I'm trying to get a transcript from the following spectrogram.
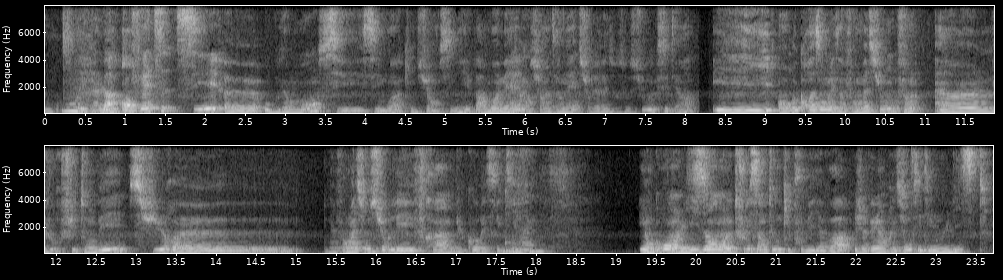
beaucoup et pas bah, En fait, c'est euh, au bout d'un moment, c'est moi qui me suis renseignée par moi-même sur internet, sur les réseaux sociaux, etc. Et en recroisant les informations, enfin, un jour, je suis tombée sur euh, une information sur les freins bucco-restrictifs. Et en gros, en lisant euh, tous les symptômes qu'il pouvait y avoir, j'avais l'impression que c'était une liste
